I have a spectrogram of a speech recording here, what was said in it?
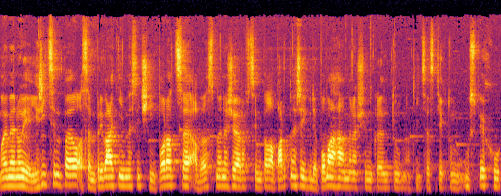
Moje jméno je Jiří Cimpel a jsem privátní investiční poradce a wealth manager v Cimpel a partneři, kde pomáháme našim klientům na té cestě k tomu úspěchu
